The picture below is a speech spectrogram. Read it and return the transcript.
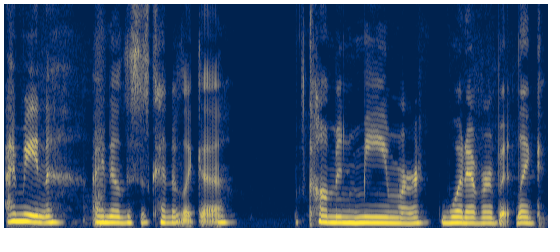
I mean, I know this is kind of like a common meme or whatever, but like,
